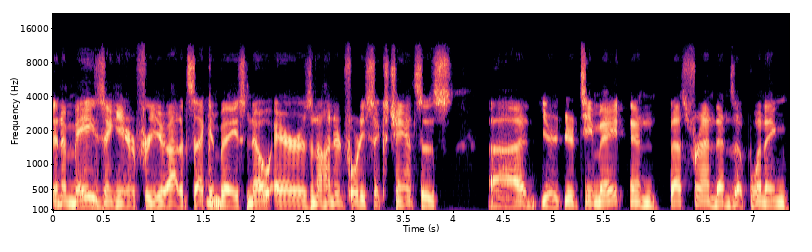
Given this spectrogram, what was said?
an amazing year for you out at second base. No errors and 146 chances. Uh, your your teammate and best friend ends up winning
